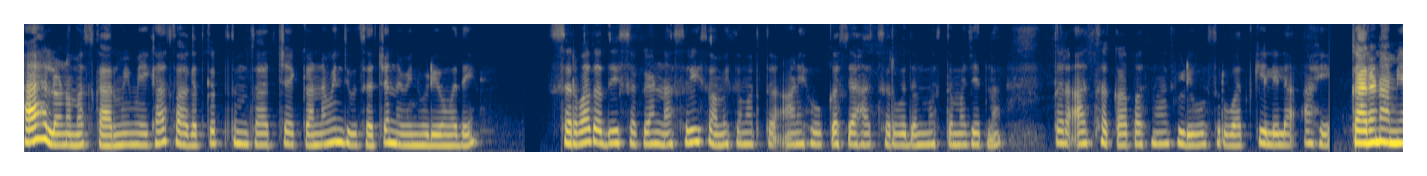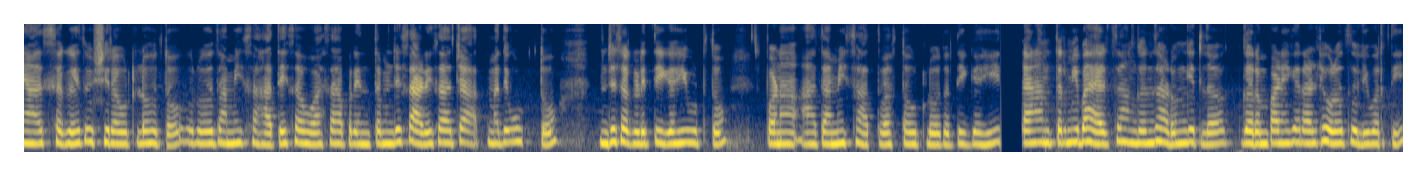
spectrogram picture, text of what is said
नमस्कार. मी मेघा. स्वागत करते तुमचं आजच्या एका नवीन दिवसाच्या नवीन व्हिडिओमध्ये. सर्वात आधी सगळ्यांना श्री स्वामी समर्थ आणि हो कसे आहात? सर्वजण मस्त मजेत ना? तर आज सकाळपासूनच व्हिडिओ सुरुवात केलेला आहे. कारण आम्ही आज सगळेच उशिरा उठलो होतो. रोज आम्ही सहा ते सव्वा सहापर्यंत म्हणजे साडेसहाच्या आतमध्ये उठतो. म्हणजे सगळे तिघंही उठतो. पण आज आम्ही सात वाजता उठलो होतो तिघंही. त्यानंतर मी बाहेरचं अंगण झाडून घेतलं. गरम पाणी करायला ठेवलं चुलीवरती.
